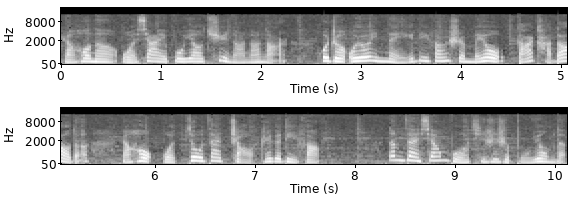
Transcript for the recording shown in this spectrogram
然后呢，我下一步要去哪哪哪儿，或者我有哪一个地方是没有打卡到的，然后我就在找这个地方。”那么在香博其实是不用的，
